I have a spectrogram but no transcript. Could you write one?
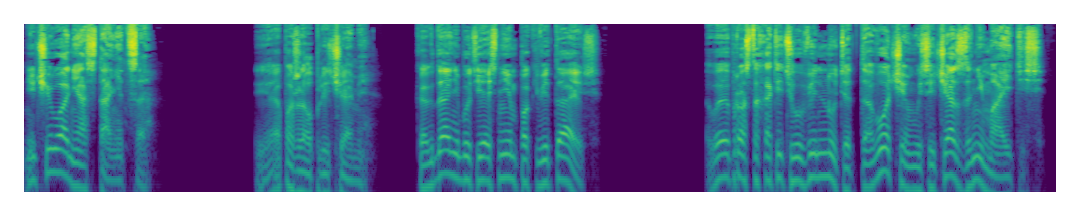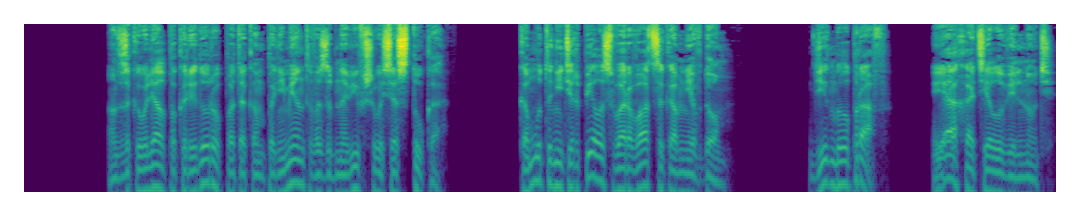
«Ничего не останется». Я пожал плечами. Когда-нибудь я с ним поквитаюсь. Вы просто хотите увильнуть от того, чем вы сейчас занимаетесь. Он заковылял по коридору под аккомпанемент возобновившегося стука. Кому-то не терпелось ворваться ко мне в дом. Дин был прав. Я хотел увильнуть.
